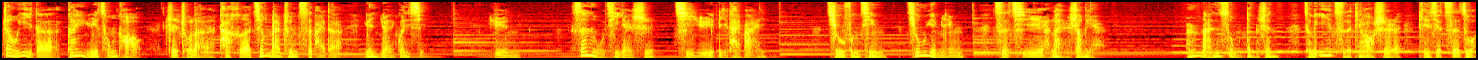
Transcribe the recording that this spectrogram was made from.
赵翼的《甘于从考》指出了他和江南春词牌的渊源关系。云：“三五七言诗起于李太白，秋风清，秋月明，此其滥觞也。”而南宋邓绅曾依此调式填写词作，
